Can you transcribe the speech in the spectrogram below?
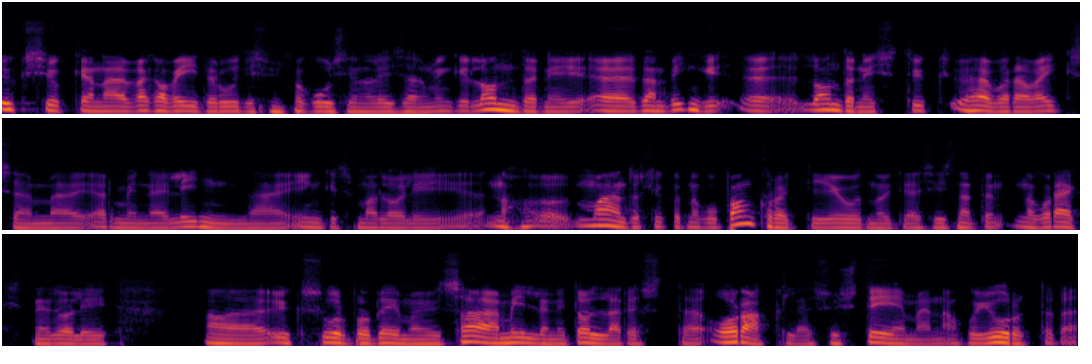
üks niisugune väga veider uudis, mis ma kuulsin, oli seal mingi Londoni äh,, tähendab Ingi- äh,, Londonist üks, ühe võrra väiksem äh, järgmine linn Inglismaal oli noh, majanduslikult nagu pankrotti jõudnud ja siis nad nagu rääkisid, neil oli üks suur probleem oli saja miljoni dollarist Oracle süsteeme nagu juurutada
